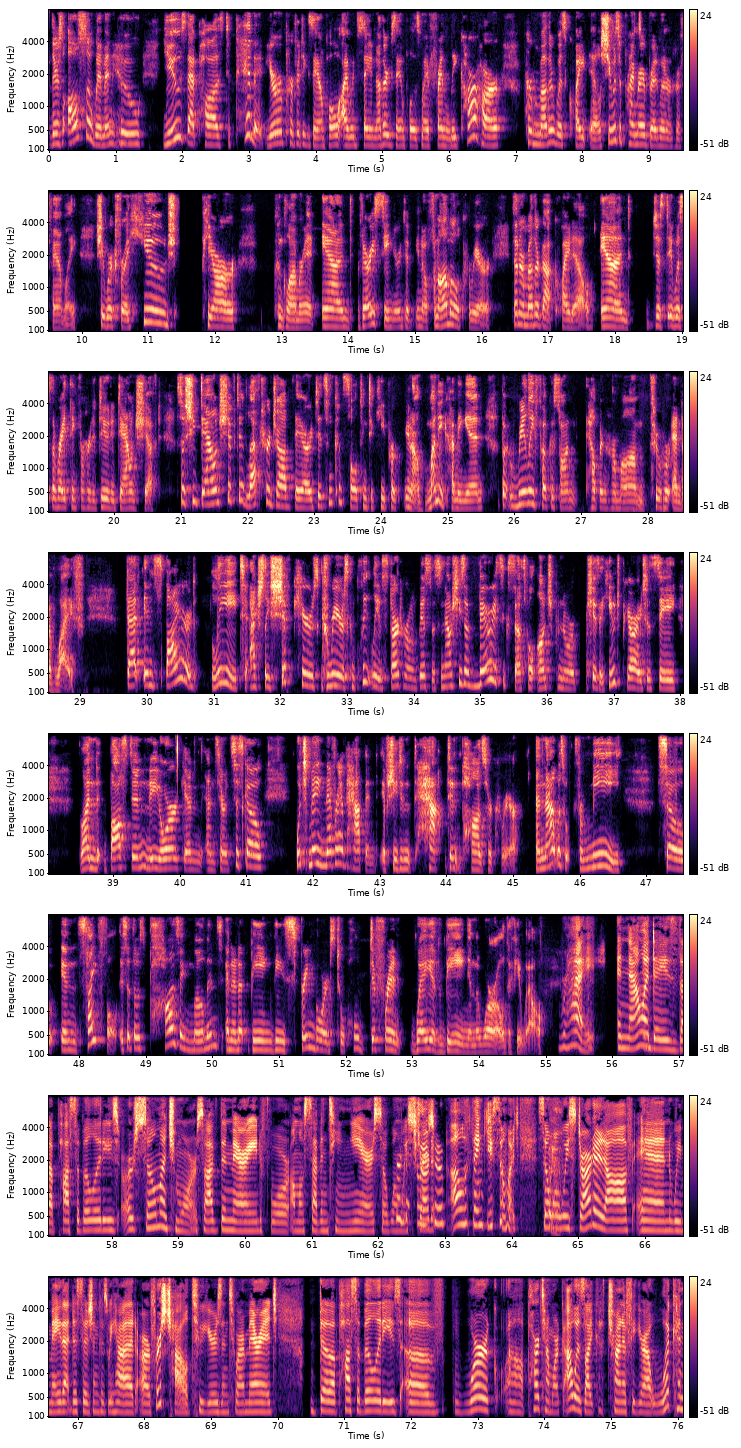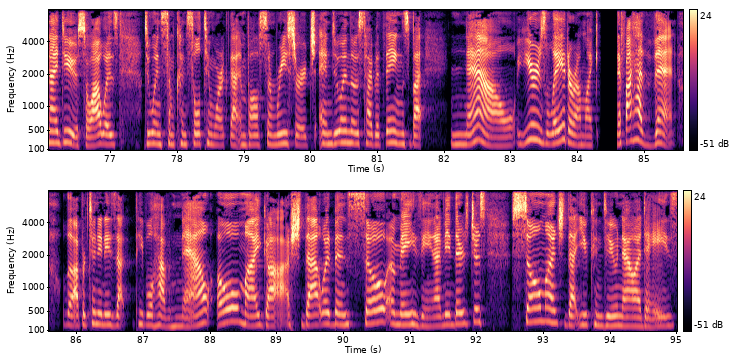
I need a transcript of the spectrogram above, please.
there's also women who use that pause to pivot. You're a perfect example. I would say another example is my friend Lee Caraher. Her mother was quite ill. She was a primary breadwinner in her family. She worked for a huge PR conglomerate and very senior, did, you know, phenomenal career. Then her mother got quite ill and just it was the right thing for her to do to downshift. So she downshifted, left her job there, did some consulting to keep her, you know, money coming in, but really focused on helping her mom through her end of life that inspired Lee to actually shift careers, careers completely and start her own business. Now she's a very successful entrepreneur. She has a huge PR agency, London, Boston, New York, and, and San Francisco, which may never have happened if she didn't ha- didn't pause her career. And that was what, for me so insightful is that those pausing moments ended up being these springboards to a whole different way of being in the world, if you will. Right. And nowadays the possibilities are so much more. So I've been married for almost 17 years. So when we started, oh, thank you so much. So when we started off and we made that decision because we had our first child two years into our marriage, the possibilities of work, uh, part-time work, I was like trying to figure out what can I do? So I was doing some consulting work that involved some research and doing those type of things. But now, years later, I'm like, if I had then the opportunities that people have now, oh my gosh, that would have been so amazing. I mean, there's just so much that you can do nowadays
